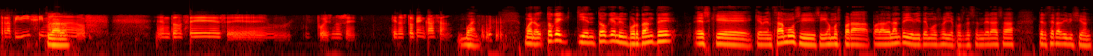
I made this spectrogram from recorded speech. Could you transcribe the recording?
rapidísima. Claro. Entonces, eh, pues no sé, que nos toque en casa. Bueno, bueno, toque quien toque, lo importante es que, que venzamos y sigamos para, para adelante y evitemos, oye, pues descender a esa tercera división.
